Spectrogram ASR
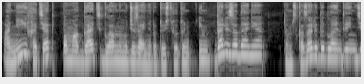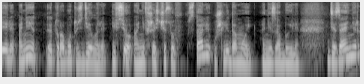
Они хотят помогать главному дизайнеру. То есть вот им дали задание, там сказали дедлайн две недели, они эту работу сделали. И все, они в 6 часов встали, ушли домой, они забыли. Дизайнер,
